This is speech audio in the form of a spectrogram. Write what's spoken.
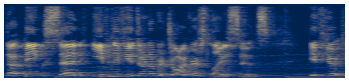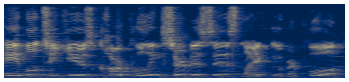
That being said, even if you don't have a driver's license, if you're able to use carpooling services like Uber Pool,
